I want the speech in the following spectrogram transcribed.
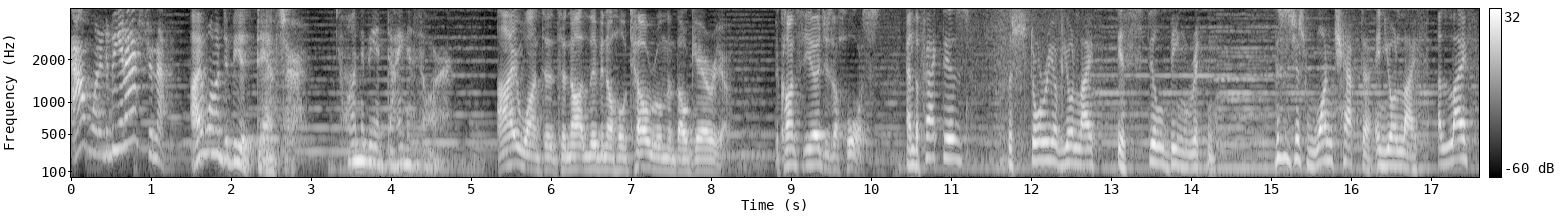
I wanted to be an astronaut. I wanted to be a dancer. I wanted to be a dinosaur. I wanted to not live in a hotel room in Bulgaria. The concierge is a horse. And the fact is, the story of your life is still being written. This is just one chapter in your life, a life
